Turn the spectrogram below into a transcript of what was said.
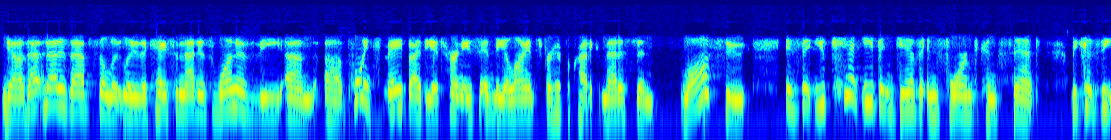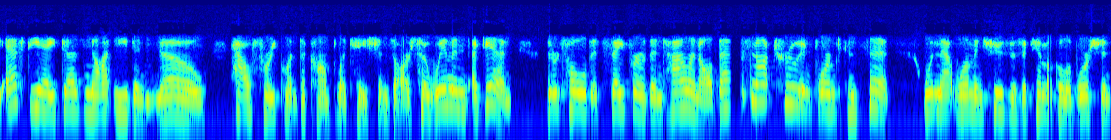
Yeah, that, that is absolutely the case. And that is one of the um, uh, points made by the attorneys in the Alliance for Hippocratic Medicine lawsuit is that you can't even give informed consent because the FDA does not even know how frequent the complications are. So women, again, they're told it's safer than Tylenol. That's not true informed consent when that woman chooses a chemical abortion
